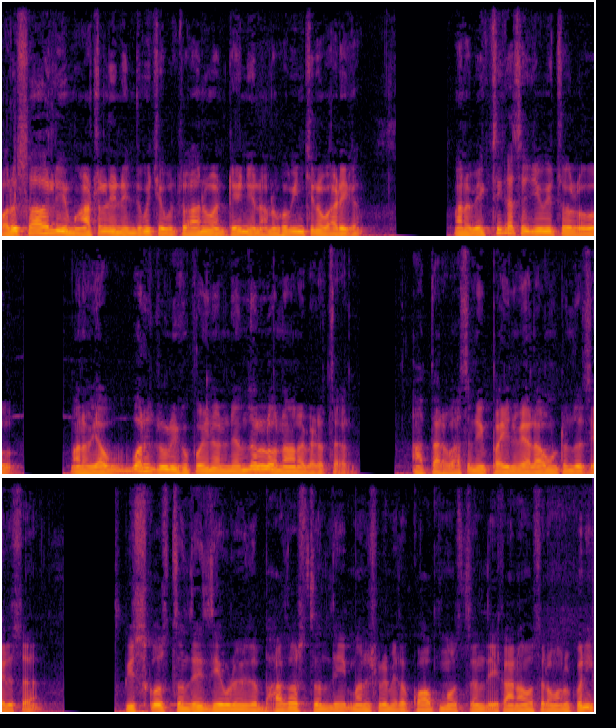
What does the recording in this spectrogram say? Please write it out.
పలుసార్లు ఈ మాటలు నేను ఎందుకు చెబుతాను అంటే నేను అనుభవించిన వాడిగా. మన వ్యక్తిగత జీవితంలో మనం ఎవ్వరు జోలికిపోయిన నిందల్లో నానబెడతారు ఆ తర్వాత నీ పైన ఎలా ఉంటుందో తెలుసా? విసుకొస్తుంది దేవుడి మీద బాధ వస్తుంది మనుషుల మీద కోపం వస్తుంది ఇక అనవసరం అనుకుని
